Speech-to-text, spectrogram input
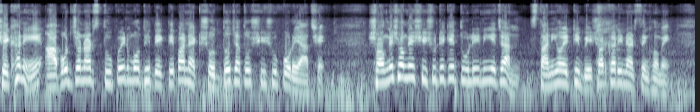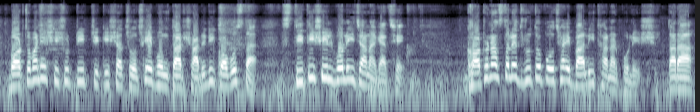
সেখানে আবর্জনার স্তূপের মধ্যে দেখতে পান এক সদ্যজাত শিশু পড়ে আছে। সঙ্গে সঙ্গে শিশুটিকে তুলে নিয়ে যান স্থানীয় একটি বেসরকারি নার্সিংহোমে। বর্তমানে শিশুটির চিকিৎসা চলছে এবং তার শারীরিক অবস্থা স্থিতিশীল বলেই জানা গেছে। ঘটনাস্থলে দ্রুত পৌঁছায় বালি থানার পুলিশ। তারা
